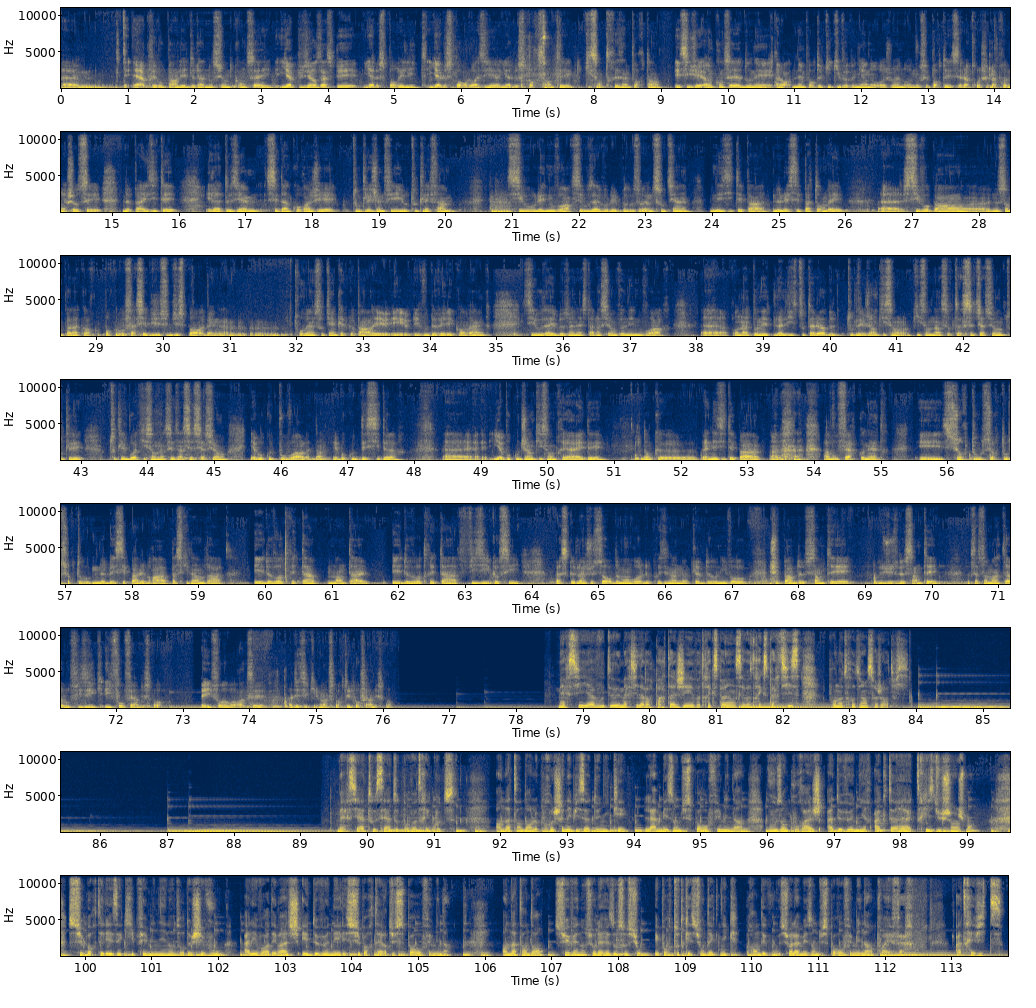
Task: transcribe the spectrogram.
Euh, et après, vous parlez de la notion de conseil. Il y a plusieurs aspects. Il y a le sport élite, il y a le sport loisir, il y a le sport santé qui sont très importants. Et si j'ai un conseil à donner, alors n'importe qui qui veut venir nous rejoindre, nous supporter, c'est la, la première chose, c'est ne pas hésiter. Et la deuxième, c'est d'encourager toutes les jeunes filles ou toutes les femmes si vous voulez nous voir, si vous avez besoin de soutien, n'hésitez pas, ne laissez pas tomber. Euh, si vos parents euh, ne sont pas d'accord pour que vous fassiez du, sport, eh ben, euh, trouvez un soutien quelque part et, vous devez les convaincre. Si vous avez besoin d'installation, venez nous voir. on a donné la liste tout à l'heure de tous les gens qui sont, qui sont dans cette association, toutes les, toutes les boîtes qui sont dans ces associations. Il y a beaucoup de pouvoir là-dedans, il y a beaucoup de décideurs. Euh, il y a beaucoup de gens qui sont prêts à aider. Donc, euh, ben, n'hésitez pas à, vous faire connaître et surtout, surtout, surtout, ne baissez pas les bras parce qu'il en va et de votre état mental et de votre état physique aussi. Parce que là, je sors de mon rôle de président d'un club de haut niveau. Je parle de santé, juste de santé, que ce soit mental ou physique. Il faut faire du sport. Et il faut avoir accès à des équipements sportifs pour faire du sport. Merci à vous deux, merci d'avoir partagé votre expérience et votre expertise pour notre audience aujourd'hui. Merci à tous et à toutes pour votre écoute. En attendant le prochain épisode de Nikkei, la Maison du Sport au Féminin vous encourage à devenir acteur et actrice du changement. Supportez les équipes féminines autour de chez vous, allez voir des matchs et devenez les supporters du sport au féminin. En attendant, suivez-nous sur les réseaux sociaux et pour toute question technique, rendez-vous sur la maison du sport au féminin.fr. À très vite.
